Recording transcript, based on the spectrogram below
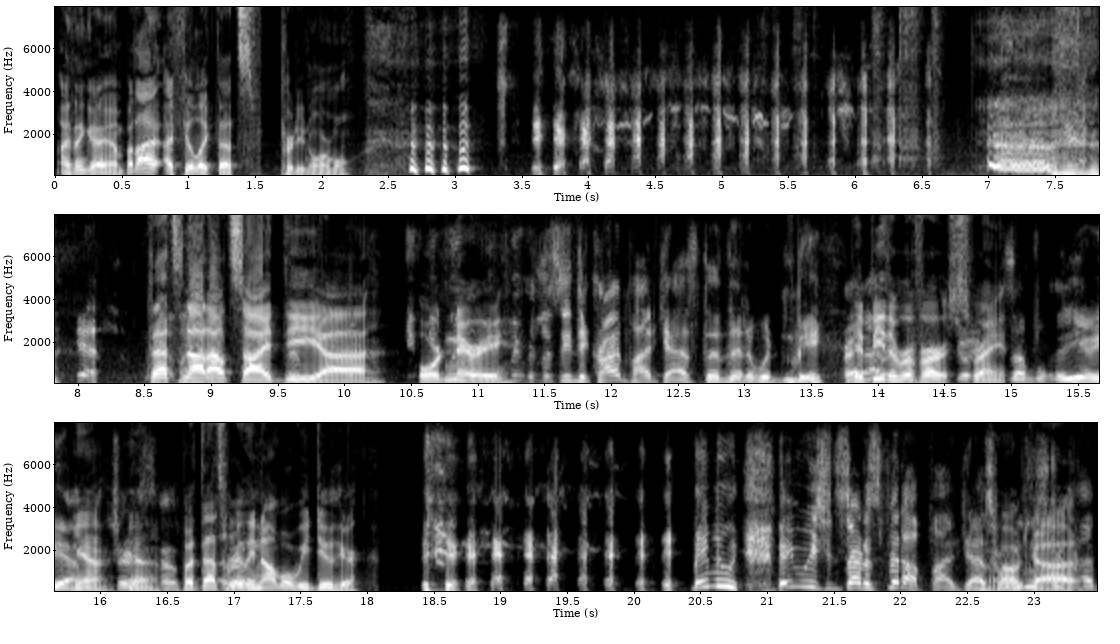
I think I am, but I, I feel like that's pretty normal. Yeah. That's not outside the uh, ordinary. we were listening to crime podcast, then, then it wouldn't be. Right? It'd be the reverse, right? more than you, yeah, Yeah, sure. yeah. So, but that's really know. not what we do here. Maybe we maybe we should start a spin-off podcast where Oh, we listen God.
